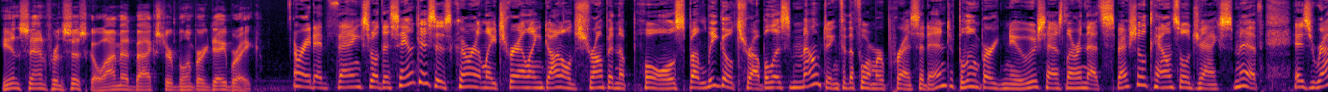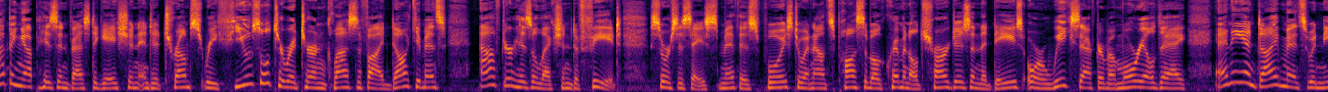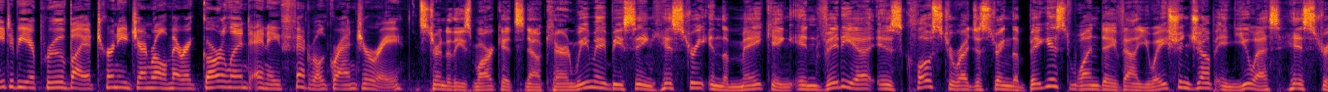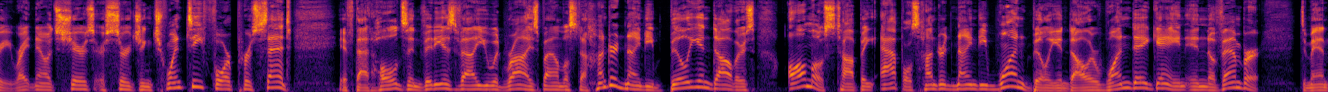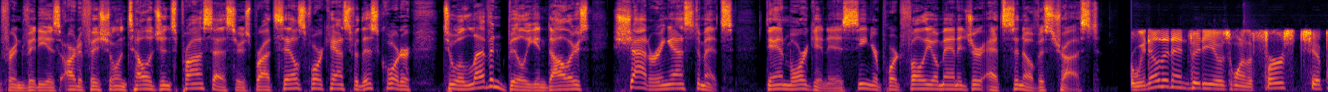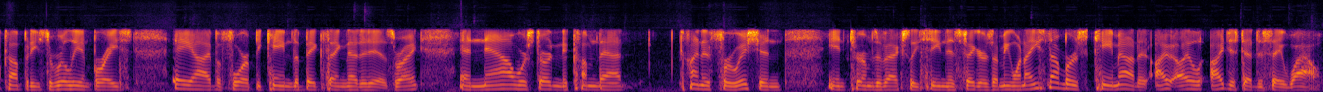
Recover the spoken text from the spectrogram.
In San Francisco, I'm Ed Baxter, Bloomberg Daybreak. All right, Ed, thanks. Well, DeSantis is currently trailing Donald Trump in the polls, but legal trouble is mounting for the former president. Bloomberg News has learned that special counsel Jack Smith is wrapping up his investigation into Trump's refusal to return classified documents after his election defeat. Sources say Smith is poised to announce possible criminal charges in the days or weeks after Memorial Day. Any indictments would need to be approved by Attorney General Merrick Garland and a federal grand jury. Let's turn to these markets now, Karen. We may be seeing history in the making. Nvidia is close to registering the biggest one day valuation jump in U.S. history. Right now, its shares are surging 24%. If that holds, Nvidia's value would rise by almost $190 billion, almost topping Apple's $191 billion one day gain in November. Demand for Nvidia's artificial intelligence processors brought sales forecasts for this quarter to $11 billion, shattering estimates. Dan Morgan is Senior Portfolio Manager at Synovus Trust. We know that NVIDIA is one of the first chip companies to really embrace AI before it became the big thing that it is, right? And now we're starting to come that kind of fruition in terms of actually seeing these figures. I mean, when these numbers came out, I, I, I just had to say, wow.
